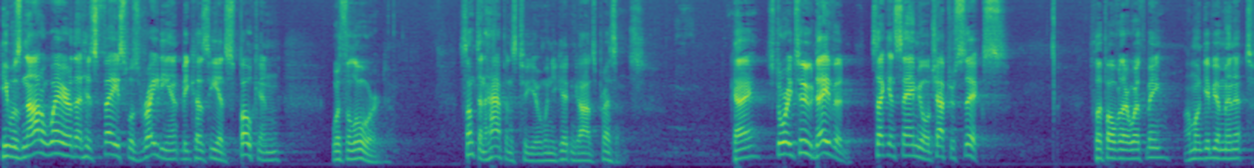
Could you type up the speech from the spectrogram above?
he was not aware that his face was radiant because he had spoken with the Lord. Something happens to you when you get in God's presence. Okay? Story two David, 2 Samuel chapter 6. Flip over there with me. I'm going to give you a minute.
